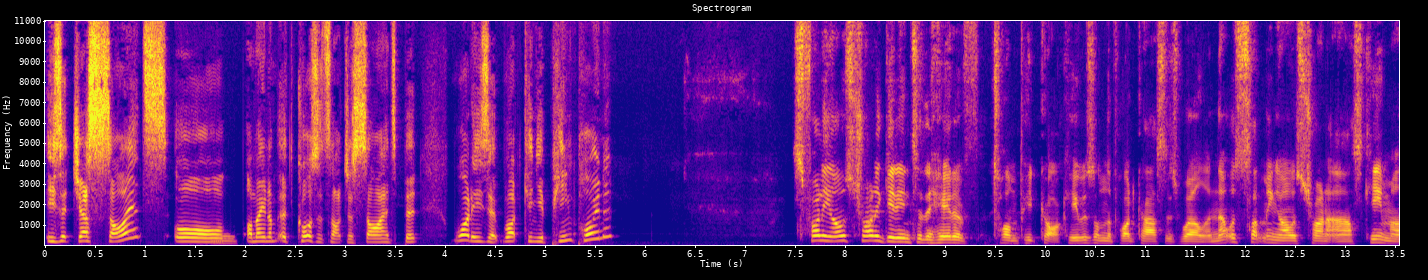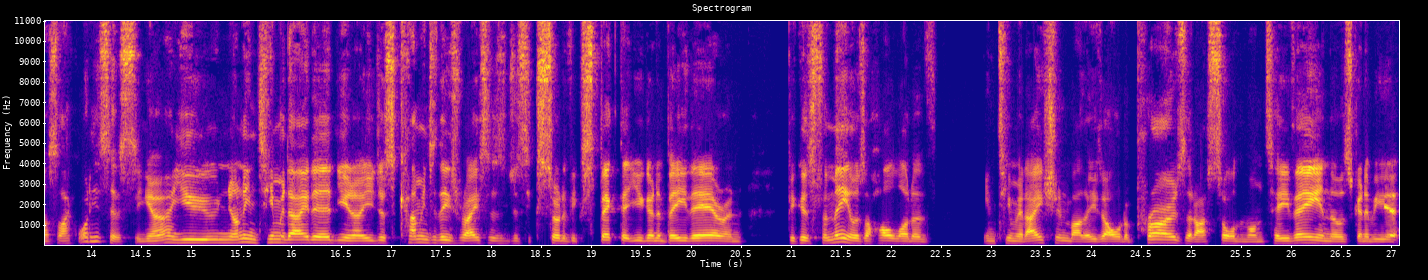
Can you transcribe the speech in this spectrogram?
Is it just science? Or, mm. I mean, of course, it's not just science, but what is it? What can you pinpoint it? It's funny, I was trying to get into the head of Tom Pidcock. He was on the podcast as well, and that was something I was trying to ask him. I was like, what is this? You know, are you not intimidated? You know, you just come into these races and just sort of expect that you're going to be there. And because for me, it was a whole lot of intimidation by these older pros that I saw them on TV, and there was going to be a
